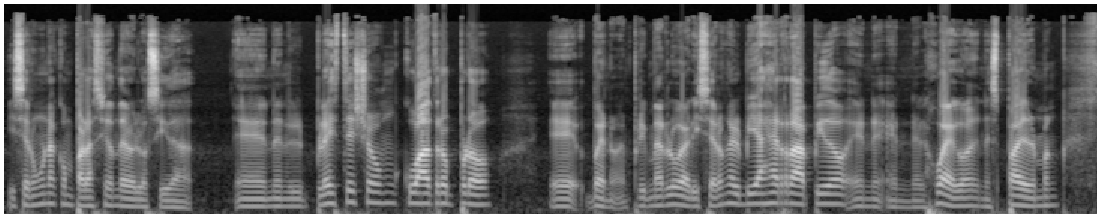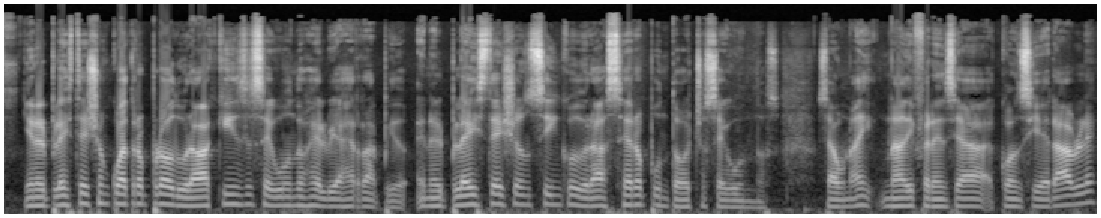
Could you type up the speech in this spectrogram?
hicieron una comparación de velocidad. En el PlayStation 4 Pro, eh, bueno, en primer lugar, hicieron el viaje rápido en, en el juego, en Spider-Man, y en el PlayStation 4 Pro duraba 15 segundos el viaje rápido. En el PlayStation 5 duraba 0.8 segundos. O sea, una, una diferencia considerable.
